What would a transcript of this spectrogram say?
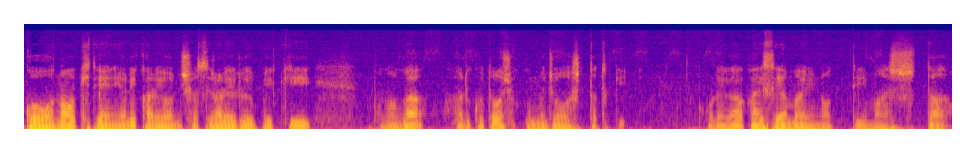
5の規定により過料に処せられるべきものがあることを職務上知ったとき、これが改正前に載っていました。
